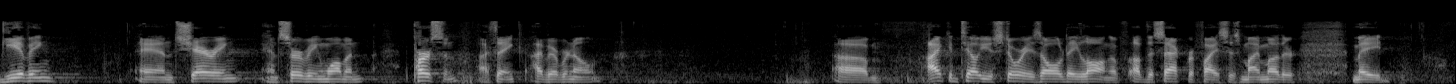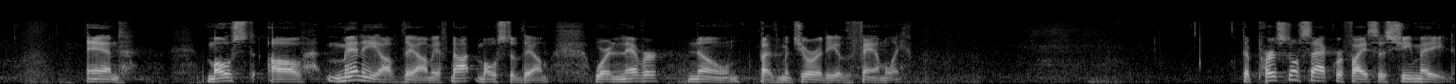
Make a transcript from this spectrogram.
giving and sharing and serving woman person I think I've ever known. Um, I could tell you stories all day long of, of the sacrifices my mother made. And most of, many of them, if not most of them, were never known by the majority of the family. The personal sacrifices she made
